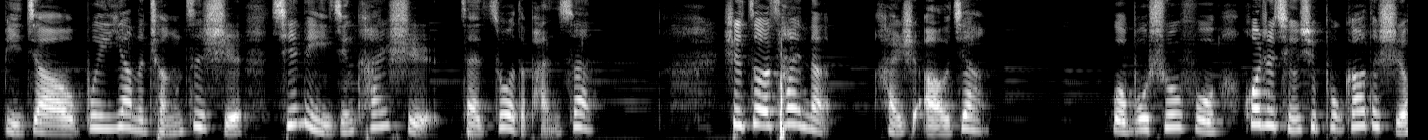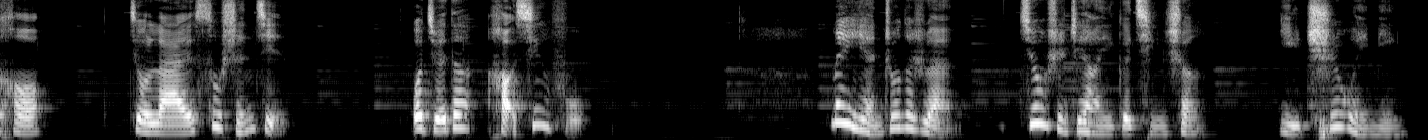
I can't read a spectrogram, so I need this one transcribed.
比较不一样的橙子时，心里已经开始在做的盘算：是做菜呢，还是熬酱？我不舒服或者情绪不高的时候，就来素神锦。我觉得好幸福。媚眼中的软。就是这样一个情圣，以吃为名。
